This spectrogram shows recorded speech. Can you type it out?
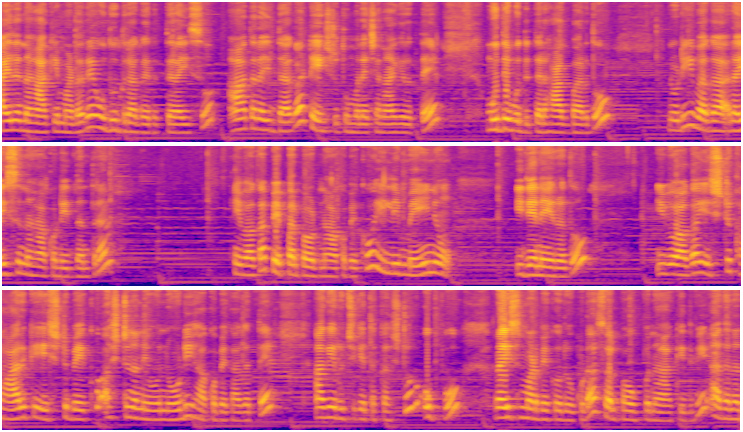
ಆಯಿಲನ್ನು ಹಾಕಿ ಮಾಡಿದ್ರೆ ಉದುದ್ರಾಗ ಇರುತ್ತೆ ರೈಸು ಆ ಥರ ಇದ್ದಾಗ ಟೇಸ್ಟು ತುಂಬಾ ಚೆನ್ನಾಗಿರುತ್ತೆ. ಮುದ್ದೆ ಮುದ್ದೆ ಥರ ಆಗಬಾರ್ದು. ನೋಡಿ, ಇವಾಗ ರೈಸನ್ನು ಹಾಕೊಂಡಿದ್ದ ನಂತರ ಇವಾಗ ಪೇಪರ್ ಪೌಡ್ರನ್ನ ಹಾಕೋಬೇಕು. ಇಲ್ಲಿ ಮೇಯ್ನು ಇದೇನೇ ಇರೋದು. ಇವಾಗ ಎಷ್ಟು ಖಾರಕ್ಕೆ ಎಷ್ಟು ಬೇಕು ಅಷ್ಟನ್ನು ನೀವು ನೋಡಿ ಹಾಕೋಬೇಕಾಗತ್ತೆ. ಹಾಗೆ ರುಚಿಗೆ ತಕ್ಕಷ್ಟು ಉಪ್ಪು. ರೈಸ್ ಮಾಡಬೇಕಾದ್ರೂ ಕೂಡ ಸ್ವಲ್ಪ ಉಪ್ಪನ್ನ ಹಾಕಿದ್ವಿ. ಅದನ್ನು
